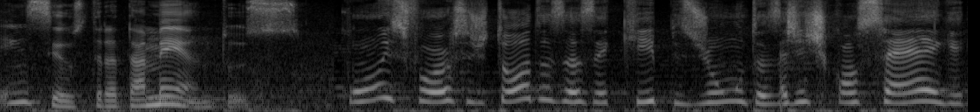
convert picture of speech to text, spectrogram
em seus tratamentos com o esforço de todas as equipes juntas, a gente consegue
